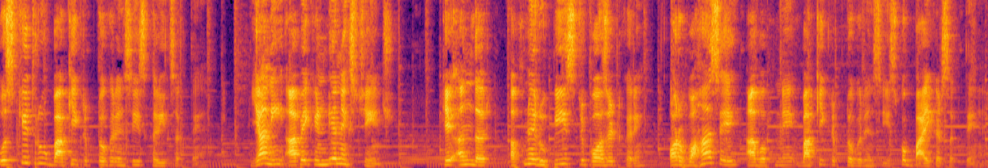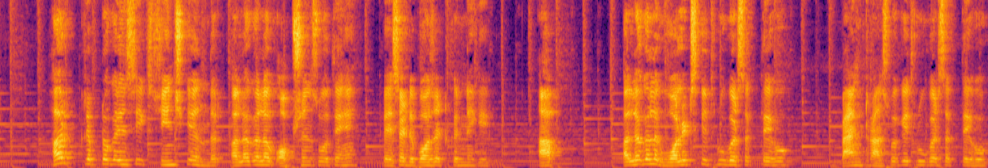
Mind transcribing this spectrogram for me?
उसके थ्रू बाकी क्रिप्टो करेंसीज खरीद सकते हैं। यानी आप एक इंडियन एक्सचेंज के अंदर अपने रुपीज़ डिपॉजिट करें और वहाँ से आप अपने बाकी क्रिप्टो करेंसीज को बाय कर सकते हैं। हर क्रिप्टो करेंसी एक्सचेंज के अंदर अलग अलग ऑप्शन होते हैं पैसे डिपॉजिट करने के। आप अलग अलग वॉलेट्स के थ्रू कर सकते हो बैंक ट्रांसफ़र के थ्रू कर सकते हो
